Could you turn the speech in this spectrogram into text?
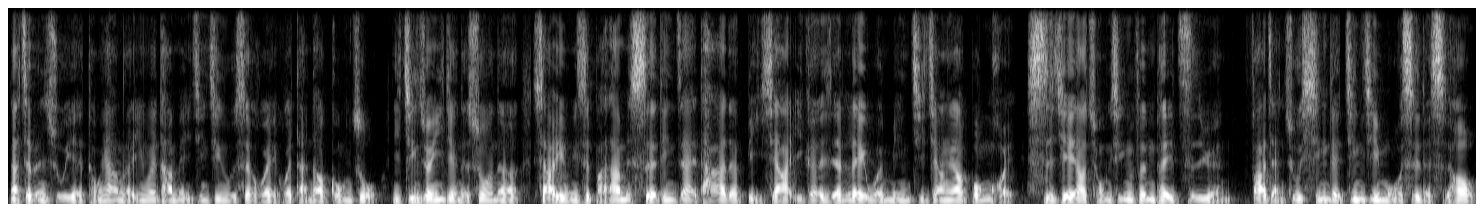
那这本书也同样的，因为他们已经进入社会，会谈到工作。你精准一点的说呢，沙利米是把他们设定在他的笔下，一个人类文明即将要崩毁，世界要重新分配资源，发展出新的经济模式的时候。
